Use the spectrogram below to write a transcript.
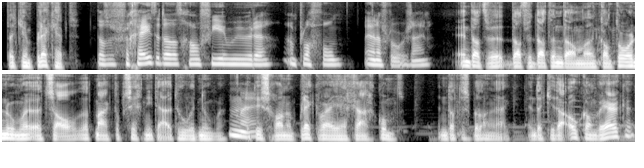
dat je een plek hebt. Dat we vergeten dat het gewoon vier muren, een plafond en een vloer zijn. En dat we dat, we dat een dan een kantoor noemen, het zal, dat maakt op zich niet uit hoe we het noemen. Nee. Het is gewoon een plek waar je graag komt. En dat is belangrijk. En dat je daar ook kan werken,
